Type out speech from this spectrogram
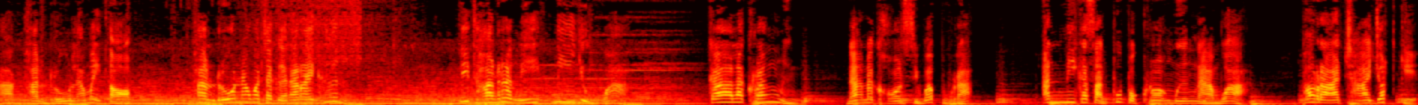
หากท่านรู้แล้วไม่ตอบ ท่านรู้นะว่าจะเกิดอะไรขึ้น นิทานเรื่องนี้มีอยู่ว่า กาละครั้งหนึ่ง ณนครศิวปุระ อันมีกษัตริย์ผู้ปกครองเมืองนามว่า พระราชายศเกต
